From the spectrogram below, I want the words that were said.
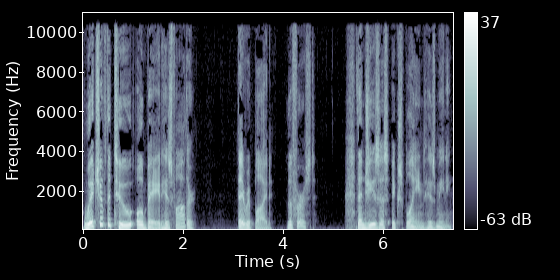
Which of the two obeyed his father? They replied, The first. Then Jesus explained his meaning.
